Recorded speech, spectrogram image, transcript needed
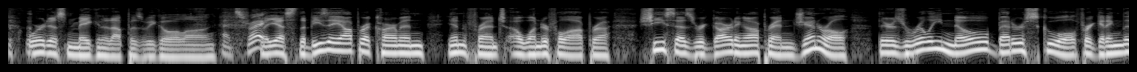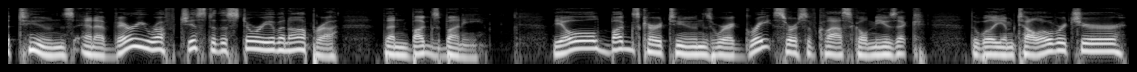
we're just making it up as we go along. That's right. But yes, the Bizet opera Carmen in French, a wonderful opera. She says regarding opera in general, there's really no better school for getting the tunes and a very rough gist of the story of an opera than Bugs Bunny. The old Bugs cartoons were a great source of classical music. The William Tell Overture,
